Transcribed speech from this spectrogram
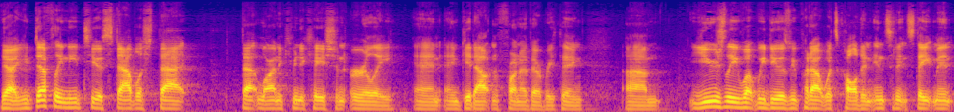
Yeah, you definitely need to establish that that line of communication early and, and get out in front of everything. Um, usually what we do is we put out what's called an incident statement,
